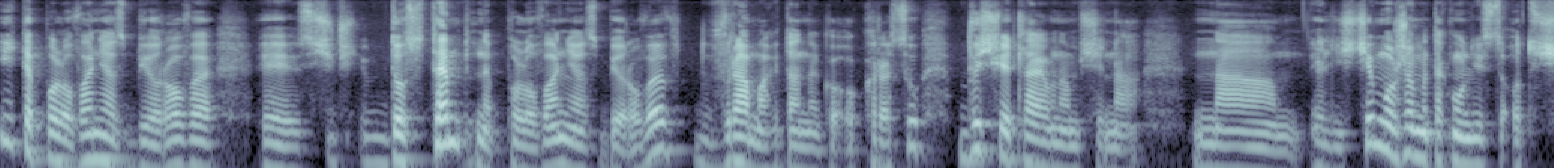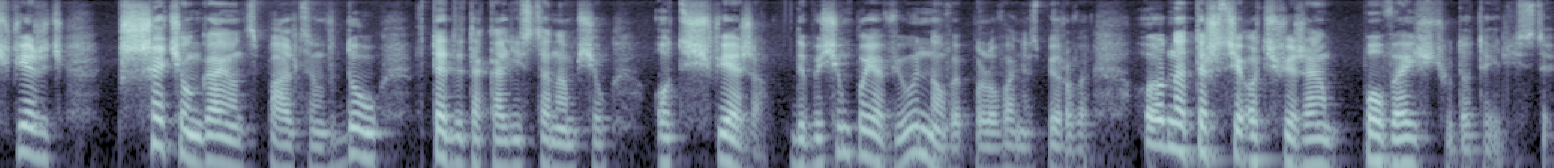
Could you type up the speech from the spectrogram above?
i te polowania zbiorowe, y, dostępne polowania zbiorowe w, w ramach danego okresu wyświetlają nam się na, na liście. Możemy taką listę odświeżyć, przeciągając palcem w dół. Wtedy taka lista nam się odświeża. Gdyby się pojawiły nowe polowania zbiorowe, one też się odświeżają po wejściu do tej listy.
